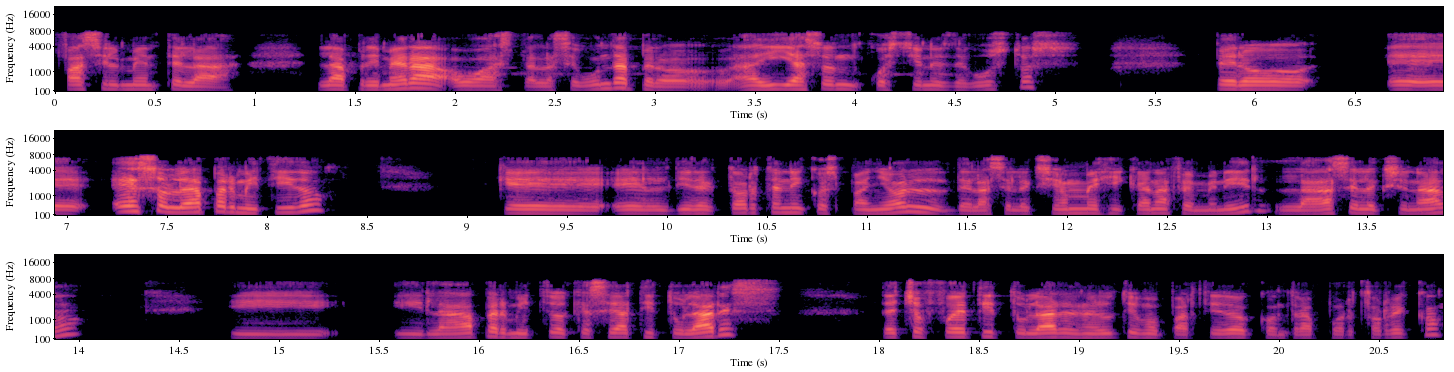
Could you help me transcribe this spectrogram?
fácilmente la, la primera o hasta la segunda, pero ahí ya son cuestiones de gustos. Pero eh, eso le ha permitido que el director técnico español de la selección mexicana femenil la ha seleccionado y, la ha permitido que sea titulares. De hecho, fue titular en el último partido contra Puerto Rico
